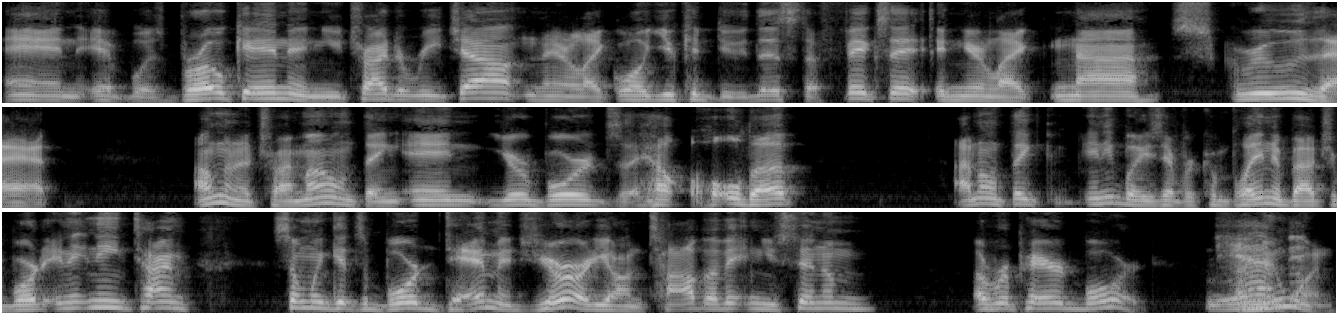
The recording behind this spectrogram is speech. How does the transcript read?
and it was broken and you tried to reach out and they're like well you could do this to fix it and you're like nah screw that. I'm going to try my own thing and your boards help hold up. I don't think anybody's ever complained about your board and anytime someone gets a board damaged you're already on top of it and you send them a repaired board Yeah, a new one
